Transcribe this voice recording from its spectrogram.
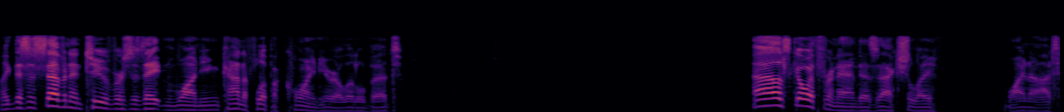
Like this is seven and two versus eight and one. You can kind of flip a coin here a little bit. Uh, let's go with Fernandez, actually. Why not?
